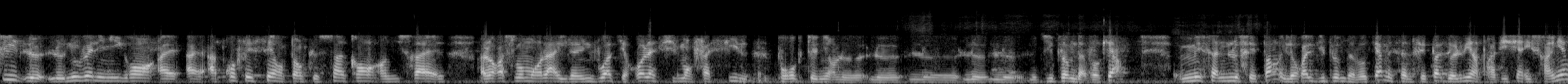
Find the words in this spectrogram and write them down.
Si le, le nouvel immigrant a, a, a, professé en tant que 5 ans en Israël, alors à ce moment-là, il a une voie qui est relativement facile pour obtenir le, le, le, le diplôme d'avocat. Mais ça ne le fait pas. Il aura le diplôme d'avocat, mais ça ne fait pas de lui un praticien israélien.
